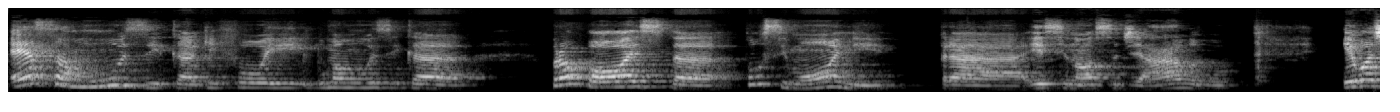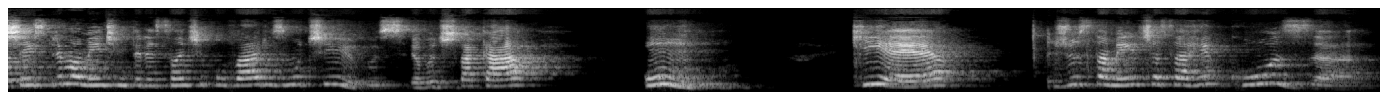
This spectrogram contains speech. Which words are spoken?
essa música, que foi uma música proposta por Simone, para esse nosso diálogo, eu achei extremamente interessante por vários motivos. Eu vou destacar um, que é justamente essa recusa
